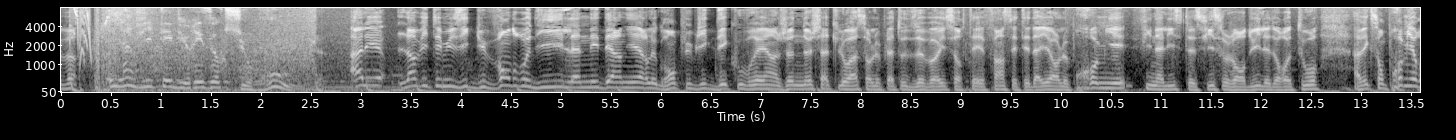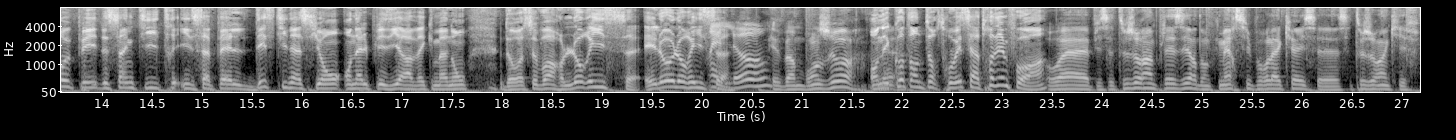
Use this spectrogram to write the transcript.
L'invité du réseau. Sur Rouge. Allez, l'invité musique du vendredi. L'année dernière, le grand public découvrait un jeune Neuchâtelois sur le plateau de The Voice sur TF1. C'était d'ailleurs le premier finaliste suisse aujourd'hui. Il est de retour avec son premier EP de 5 titres. Il s'appelle Destination. On a le plaisir avec Manon de recevoir Loris. Hello Loris. Hello. Eh ben bonjour. On est content de te retrouver. C'est la troisième fois. Hein Ouais, et puis c'est toujours un plaisir. Donc merci pour l'accueil. C'est c'est toujours un kiff.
